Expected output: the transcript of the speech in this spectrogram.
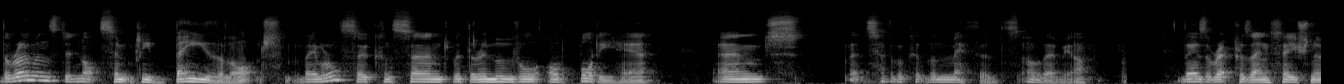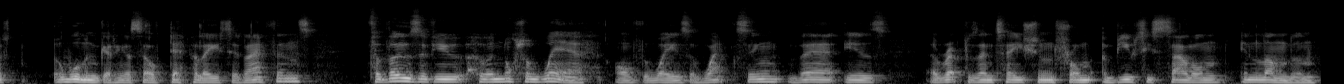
the Romans did not simply bathe a lot, they were also concerned with the removal of body hair. And let's have a look at the methods. Oh, there we are. There's a representation of a woman getting herself depilated in Athens. For those of you who are not aware of the ways of waxing, there is a representation from a beauty salon in London.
